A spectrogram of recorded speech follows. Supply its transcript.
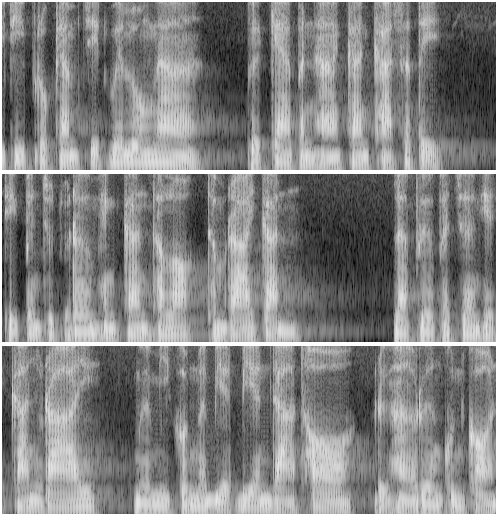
ิธีโปรแกรมจิตไว้ล่วงหน้า เพื่อแก้ปัญหาการขาดสติที่เป็นจุดเริ่มแห่งการทะเลาะทำร้ายกัน และเพื่อเผชิญเหตุการณ์ร้ายเมื่อมีคนมาเบียดเบียนด่าทอหรือหาเรื่องคุณก่อน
